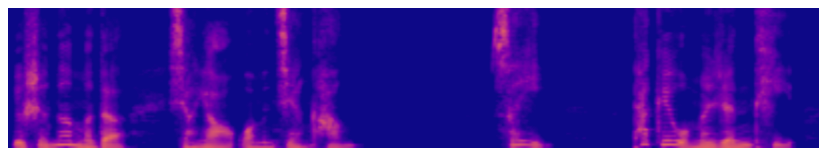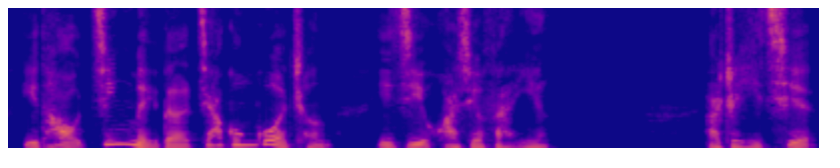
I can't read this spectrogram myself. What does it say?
又是那么的想要我们健康，所以它给我们人体一套精美的加工过程。以及化学反应，而这一切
